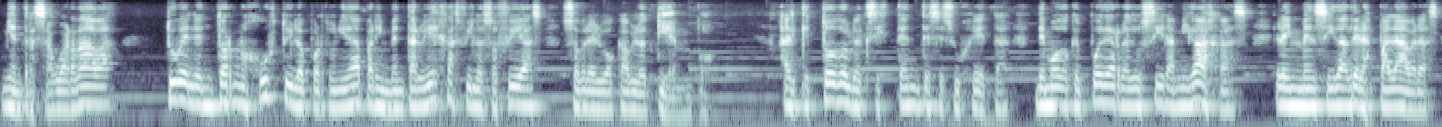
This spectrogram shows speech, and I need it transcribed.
Mientras aguardaba, tuve el entorno justo y la oportunidad para inventar viejas filosofías sobre el vocablo tiempo, al que todo lo existente se sujeta, de modo que puede reducir a migajas la inmensidad de las palabras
